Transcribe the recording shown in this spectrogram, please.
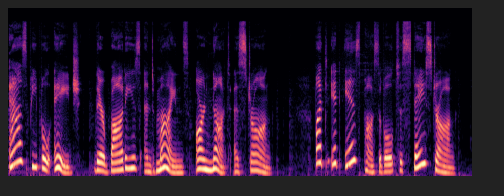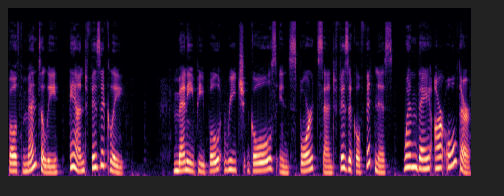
As people age, their bodies and minds are not as strong. But it is possible to stay strong, both mentally and physically. Many people reach goals in sports and physical fitness when they are older.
